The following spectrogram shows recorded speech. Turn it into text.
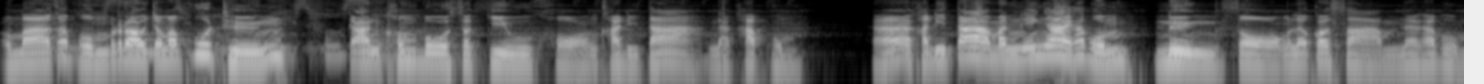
ต่อมาครับผมเราจะมาพูดถึงการคอมโบสกิลของคาดิต้านะครับผม อ่าคาดิต้ามันง่ายๆครับผม 1 2 แล้วก็ 3 นะครับผม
